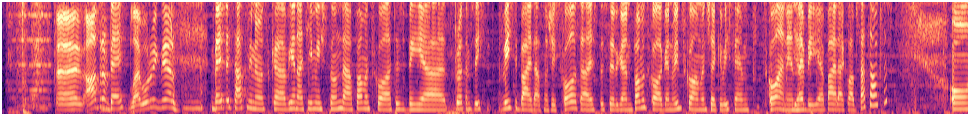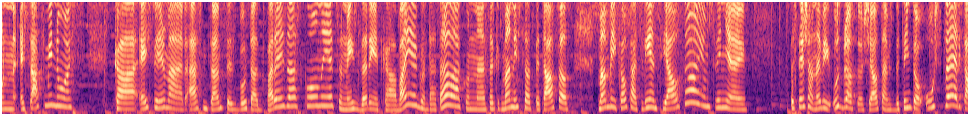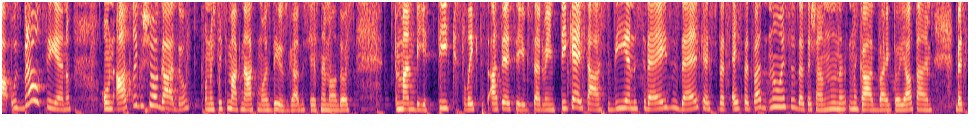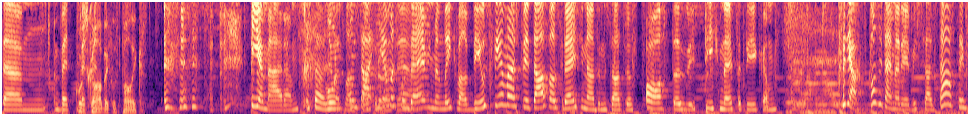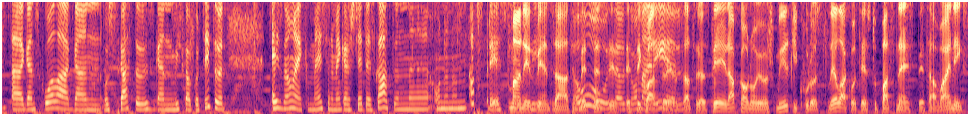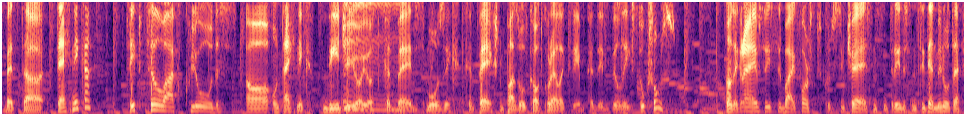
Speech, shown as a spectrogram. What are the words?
Uh, Ātram, Bet- lai burvīgi diena. Bet es atceros, ka vienā ķīmijas stundā pamatskolā tas bija, protams, visi, visi baidās no šīs skolotājas. Tas ir gan pamatskolā, gan vidusskolā. Man šķiet, ka visiem skolēniem Jā. nebija pārāk labs atsauksmes. Un es atceros, ka es vienmēr esmu centusies būt tāda pareizā skolniece un visu darīt kā vajag, un tā tālāk. Un, eh, tad, kad man izsauc pie tāfeles, man bija kaut kāds viens jautājums viņai. Tas tiešām nebija uzbraucošs jautājums, bet viņi to uztvēra kā uzbraucienu. Un atlikušo gadu, un visticamāk, nākamos divus gadus, ja es nemaldos, man bija tik sliktas attiecības ar viņu tikai tās vienas reizes dēļ, ka es pat, es pat, pat nu, es uzdevu tiešām nu, ne- nekādu baigtu to jautājumu. Bet, um, bet, Kur bet, skābeklis palika? piemēram, un, un tā saprotu, iemesla jā. dēļ viņi man lika vēl divus piemērus pie tāfeles rēķināt, un es atceros, oh, tas bija tik nepatīkami. Bet jā, klausītājiem arī ir visādi stāsti, gan skolā, gan uz skatuves, gan vis kaut kur citur. Es domāju, ka mēs varam vienkārši ķerties klāt un, un, un, un apspriest. Man ir viens ātrs, bet tas ir. Es tikko atceros, ir. atceros. Tie ir apkaunojoši mirkļi, kuros lielākoties tu pats neesi pie tā vainīgs, bet uh, tehnika. Citu cilvēku kļūdas o, un tehnika, dīdžejojot, mm. kad beidzas mūzika, kad pēkšņi pazūd kaut kur elektrība, kad ir pilnīgs tukšums. Notiek reibs, viss ir baigi foršs, kur 140, 130 sitienu minūtē.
